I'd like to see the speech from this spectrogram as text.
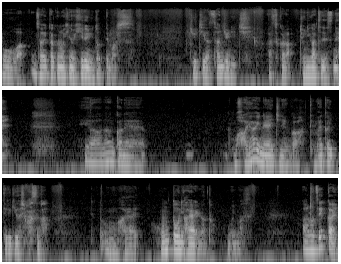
今日は在宅の日の昼に撮ってます。11月30日。明日から12月ですね。いやーなんかねもう早いね1年がって毎回言ってる気がしますが。ちょっとうん早い。本当に早いなと思います。あの前回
